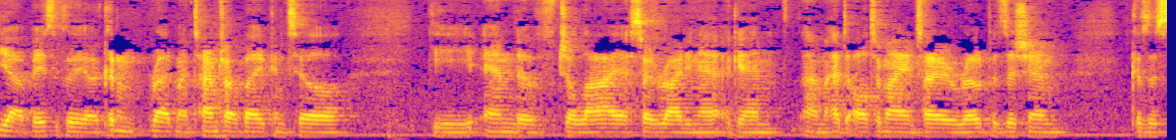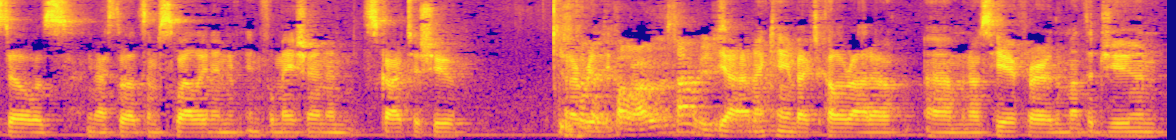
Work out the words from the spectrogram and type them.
yeah, basically I couldn't ride my time trial bike until the end of July. I started riding it again. Um, I had to alter my entire road position because it still was, you know, I still had some swelling and inflammation and scar tissue. did you And I come really- back to Colorado this time, or did you? Yeah, and I came back to Colorado, um, and I was here for the month of June,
